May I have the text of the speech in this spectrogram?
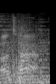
Attack!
